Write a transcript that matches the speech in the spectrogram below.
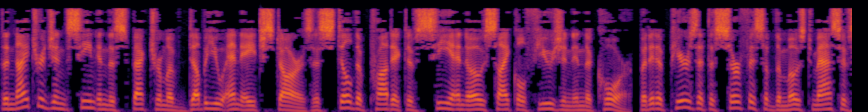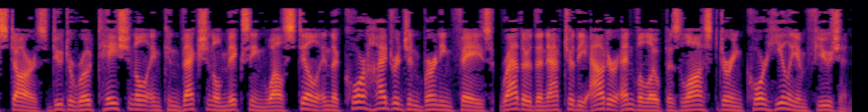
The nitrogen seen in the spectrum of WNH stars is still the product of CNO cycle fusion in the core, but it appears at the surface of the most massive stars due to rotational and convectional mixing while still in the core hydrogen burning phase, rather than after the outer envelope is lost during core helium fusion.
